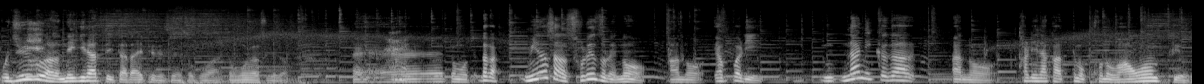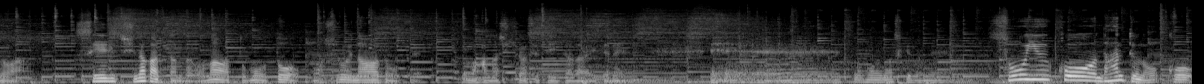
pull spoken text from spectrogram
もう十分あのねぎらっていただいてですねそこはと思いますけど。えーと思って。だから皆さんそれぞれのあのやっぱりん何かがあの足りなかってもこの和音っていうのは成立しなかったんだろうなと思うと面白いなと思って今話聞かせていただいてね。えーと思いますけどねそういうこうなんていうの？こ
